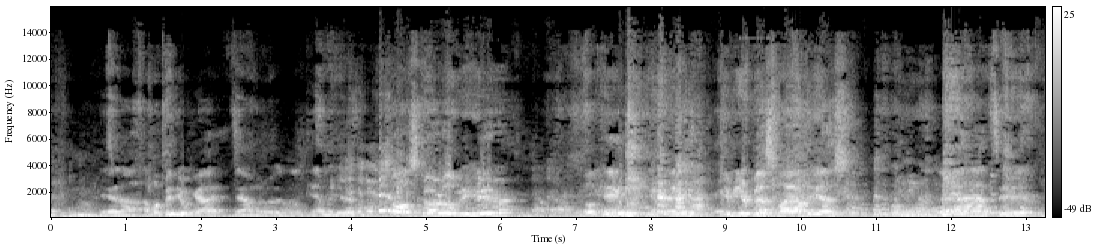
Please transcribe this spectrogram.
And uh, I'm a video guy now, I'm a little camera here. So I'll start over here. Okay, ready. Give me your best smile, yes. That's it.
